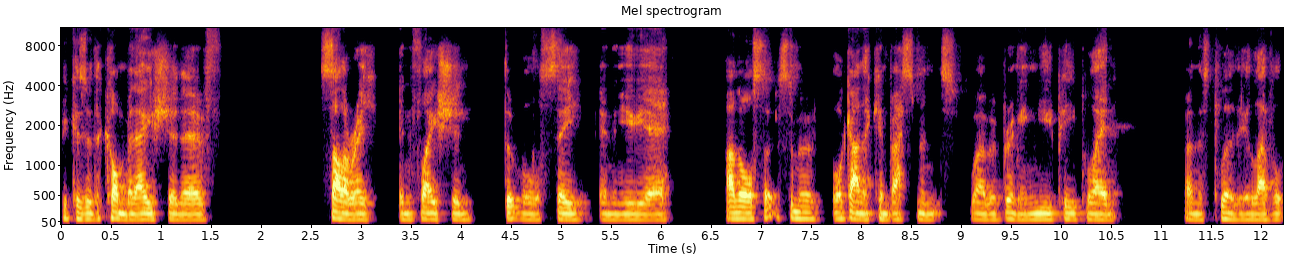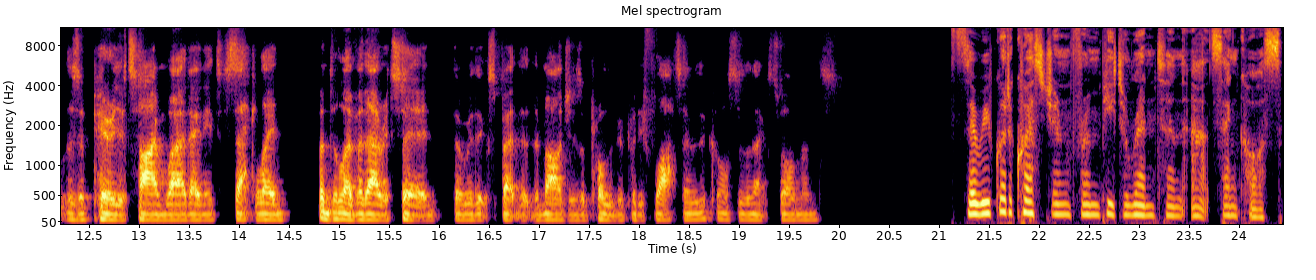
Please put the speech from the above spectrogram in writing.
because of the combination of salary inflation that we'll see in the new year and also some organic investments where we're bringing new people in. And there's clearly a level, there's a period of time where they need to settle in and deliver their return. Then we'd expect that the margins will probably be pretty flat over the course of the next 12 months. So we've got a question from Peter Renton at Cenkos.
